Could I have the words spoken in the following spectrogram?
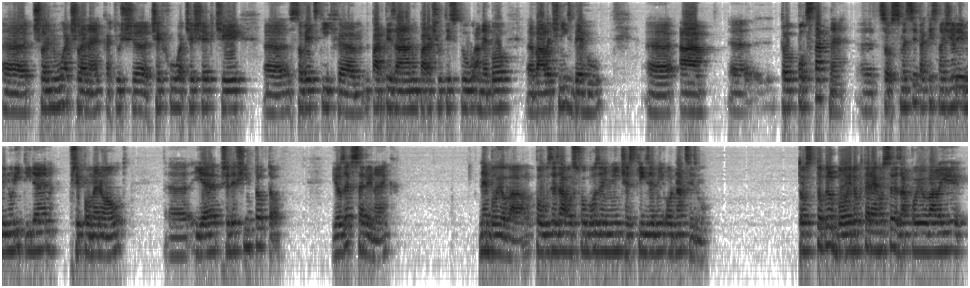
eh, členů a členek, ať už Čechů a Češek, či sovětských partizánů, parašutistů a nebo eh, válečných zběhů. A to podstatné, co jsme si taky snažili minulý týden připomenout, je především toto. Josef Serinek nebojoval pouze za osvobození českých zemí od nacismu. To, to byl boj, do kterého se zapojovali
